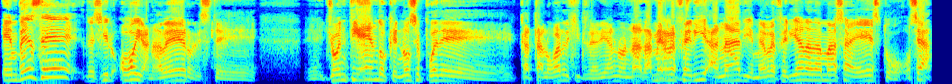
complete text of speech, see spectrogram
en vez de decir, oigan, a ver, este, eh, yo entiendo que no se puede catalogar de hitleriano nada, me refería a nadie, me refería nada más a esto. O sea,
